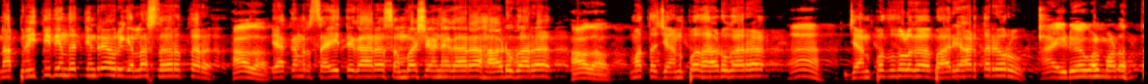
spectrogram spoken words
ನಾ ಪ್ರೀತಿದಿಂದ ತಿನ್ರಿ ಅವ್ರಿಗೆಲ್ಲ ಸರ್ ಅತ್ತಾರ ಹೌದು ಯಾಕಂದ್ರ ಸಾಹಿತ್ಯಗಾರ ಸಂಭಾಷಣೆಗಾರ ಹಾಡುಗಾರ ಹೌದೌದು ಮತ್ತ ಜನಪದ ಹಾಡುಗಾರ ಹಾ. ಜನಪದದೊಳಗ ಭಾರಿ ಹಾಡ್ತಾರ ಅವರು. ಆ ವಿಡಿಯೋಗಳು ಮಾಡುವಂತ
